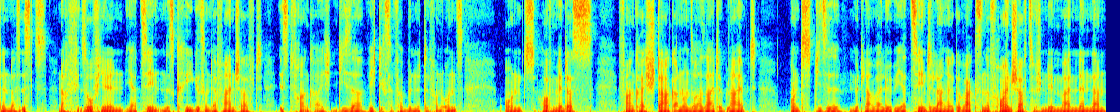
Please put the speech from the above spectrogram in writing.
Denn das ist nach so vielen Jahrzehnten des Krieges und der Feindschaft, ist Frankreich dieser wichtigste Verbündete von uns. Und hoffen wir, dass Frankreich stark an unserer Seite bleibt und diese mittlerweile über Jahrzehnte lange gewachsene Freundschaft zwischen den beiden Ländern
